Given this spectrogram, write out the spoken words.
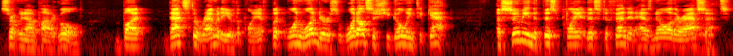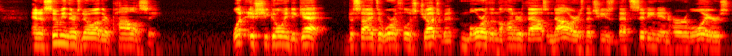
Certainly not a pot of gold. But that's the remedy of the plaintiff. But one wonders what else is she going to get? Assuming that this plaintiff, this defendant has no other assets, and assuming there's no other policy, what is she going to get besides a worthless judgment more than the hundred thousand dollars that she's that's sitting in her lawyer's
